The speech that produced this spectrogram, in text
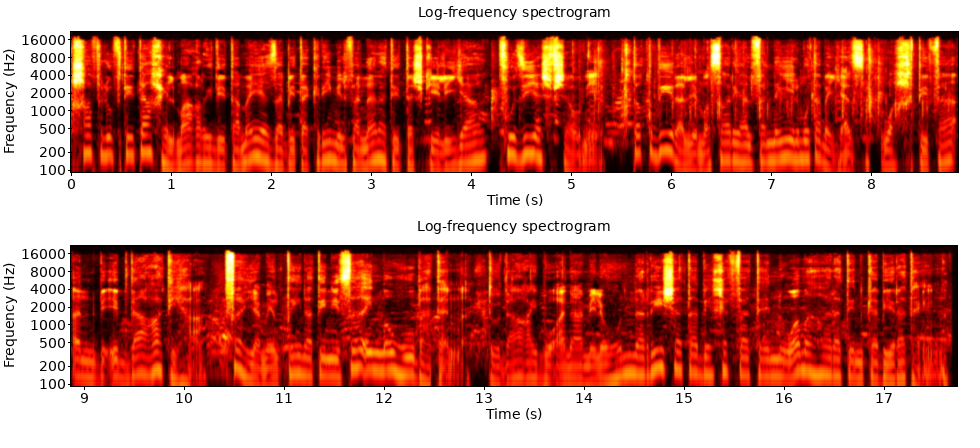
حفل افتتاح المعرض تميز بتكريم الفنانة التشكيلية فوزية شفشاوني تقديرا لمسارها الفني المتميز واحتفاء بإبداعاتها فهي من طينة نساء موهوبات تداعب أناملهن الريشة بخفة ومهارة كبيرتين.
